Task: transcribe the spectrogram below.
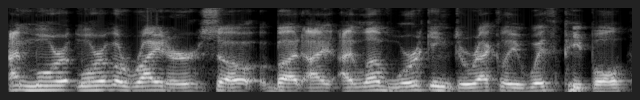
I'm more more of a writer, so but I, I love working directly with people,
